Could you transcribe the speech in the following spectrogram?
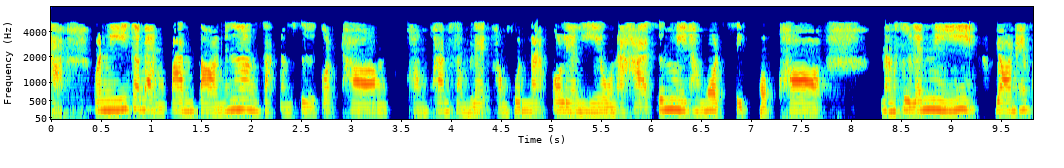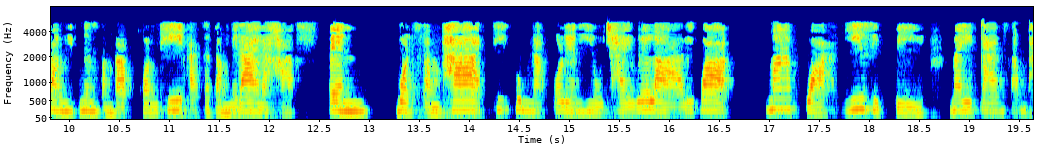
่ะ วันนี้จะแบ่งปันต่อเนื่องจากหนังสือกฎทองของความสำเร็จของคุณนโอเลียนฮิลนะคะ ซึ่งมีทั้งหมด 16 ข้อ หนังสือเล่มนี้ย้อนให้ฟังนิดนึงสำหรับคนที่อาจจะจำไม่ได้นะคะ เป็นบทสัมภาษณ์ที่คุณนโอเลียนฮิลใช้เวลาเรียกว่ามากกว่า 20 ปี ในการสัมภ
